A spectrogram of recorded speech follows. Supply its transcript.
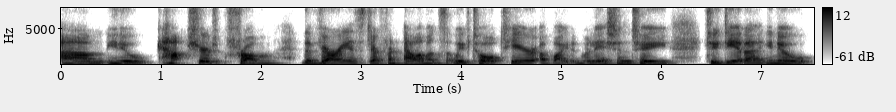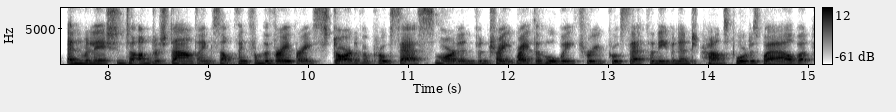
um, you know, captured from the various different elements that we've talked here about in relation to to data. You know, in relation to understanding something from the very very start of a process, smart inventory, right the whole way through process and even into transport as well. But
